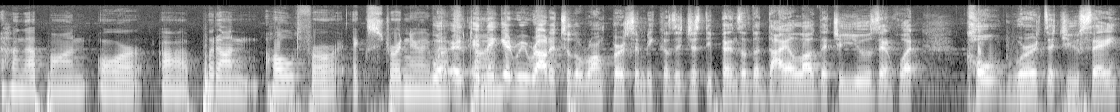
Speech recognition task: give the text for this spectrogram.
hung up on or uh, put on hold for extraordinary Well, amounts of and, and they get rerouted to the wrong person because it just depends on the dialogue that you use and what code words that you say,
